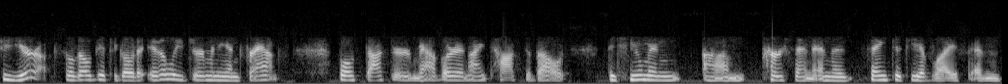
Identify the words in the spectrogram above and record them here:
to Europe. So they'll get to go to Italy, Germany, and France. Both Dr. Madler and I talked about the human um, person and the sanctity of life and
